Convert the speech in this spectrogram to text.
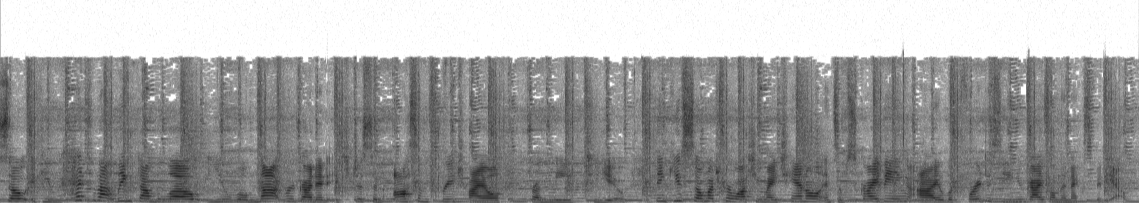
So if you head to that link down below, you will not regret it. It's just an awesome free trial from me to you. Thank you so much for watching my channel and subscribing. I look forward to seeing you guys on the next video.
